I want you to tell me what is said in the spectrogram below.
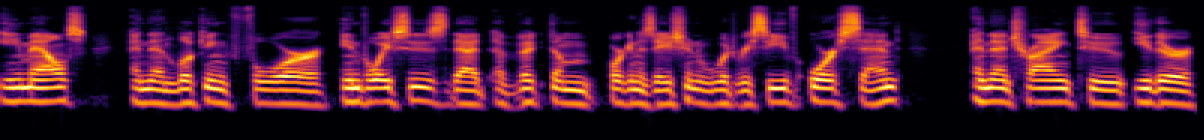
emails and then looking for invoices that a victim organization would receive or send, and then trying to either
